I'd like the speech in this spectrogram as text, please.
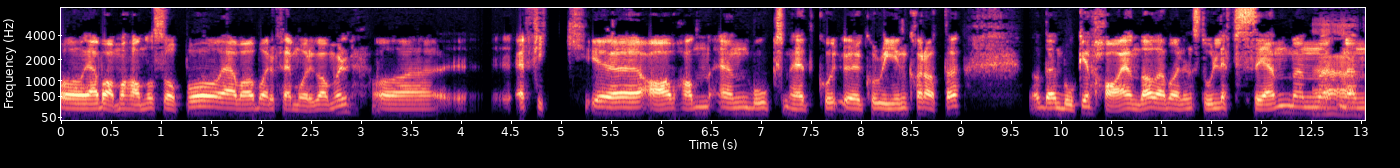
Og jeg var med han og så på. Jeg var bare fem år gammel. Og jeg fikk av han en bok som het Korean Karate. Og Den boken har jeg enda, det er bare en stor lefse igjen. Men, men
